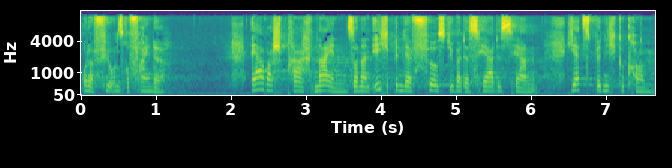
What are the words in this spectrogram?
oder für unsere Feinde? Er aber sprach, nein, sondern ich bin der Fürst über das Heer des Herrn. Jetzt bin ich gekommen.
